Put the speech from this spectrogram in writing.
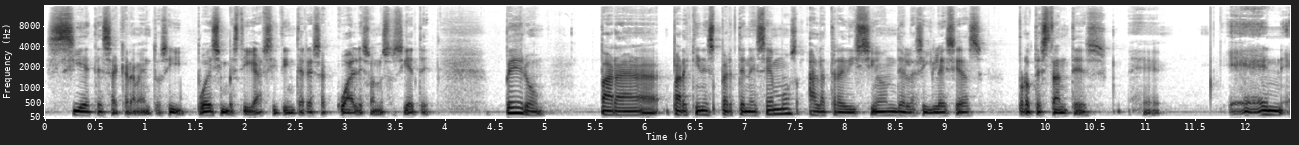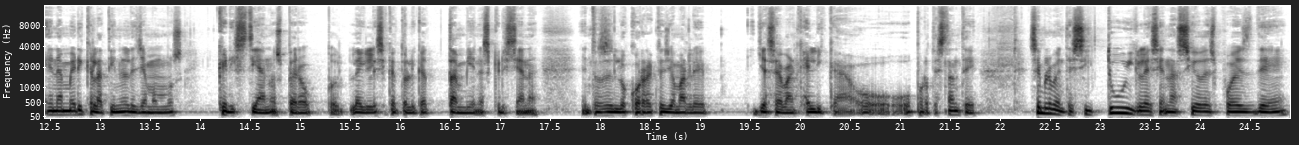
siete sacramentos y puedes investigar si te interesa cuáles son esos siete. Pero para, para quienes pertenecemos a la tradición de las iglesias protestantes, eh, en, en, América Latina les llamamos cristianos, pero pues, la iglesia católica también es cristiana, entonces lo correcto es llamarle ya sea evangélica o, protestante. Simplemente si tu iglesia nació después de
